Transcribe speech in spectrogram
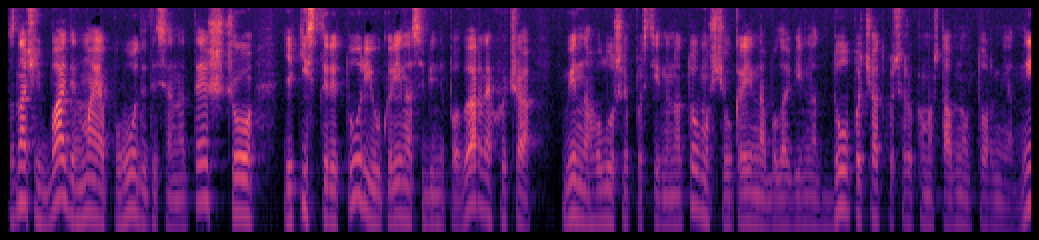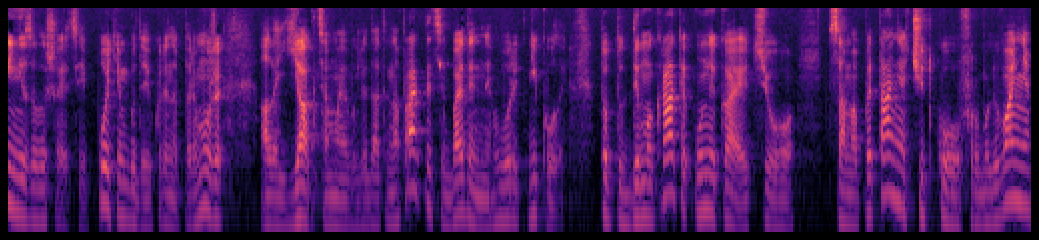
Значить, Байден має погодитися на те, що якісь території Україна собі не поверне. Хоча він наголошує постійно на тому, що Україна була вільна до початку широкомасштабного вторгнення, нині залишається і потім буде, і Україна переможе. Але як це має виглядати на практиці, Байден не говорить ніколи. Тобто демократи уникають цього саме питання, чіткого формулювання,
